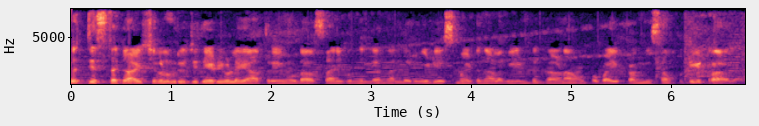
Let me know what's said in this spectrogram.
വ്യത്യസ്ത കാഴ്ചകളും രുചി തേടിയുള്ള യാത്രയും കൂടെ അവസാനിക്കുന്നില്ല. നല്ലൊരു വീഡിയോസുമായിട്ട് നാളെ വീണ്ടും കാണാം. അപ്പോൾ bye from miss of the traveller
